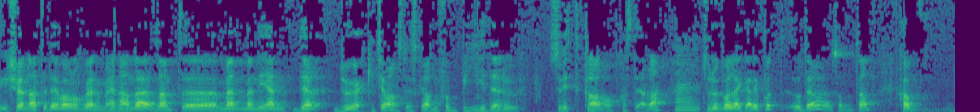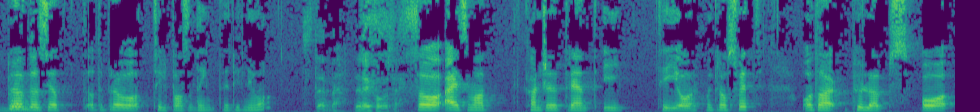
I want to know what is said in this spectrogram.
Jeg skjønner at det var nok velmenende? Eh, Men, men igjen, der, du øker ikke vanskelighetsgraden forbi det du så vidt klarer å prestere. Så du bør legge deg på Og det sånn, sant? Hva, Prøvde å si at, at du prøver å tilpasse ting til ditt nivå. Stemmer. Det er det jeg prøver å si. Så jeg som har kanskje trent i ti år med crossfit, og tar pullups og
